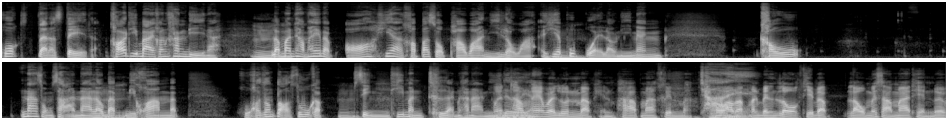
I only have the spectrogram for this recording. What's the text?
พวกแต่ละ stage อะเขาอธิบายค่อนข้างดีนะอืแล้วมันทำให้แบบอ๋อเหี้ยเขาประสบภาวะนี้เหรอวะไอ้เหี้ยอืมผู้ป่วยเหล่านี้แม่งเขาน่าสงสารนะแล้วแบบอืมมีความแบบ โหเขาต้องต่อสู้กับอืมสิ่งที่มันเถื่อนขนาดเหนี้มือนเลยทำให้อะวัยรุ่นแบบเห็นภาพมากขึ้นป่ะใช่เพราะว่าแบบมันเป็นโลกที่แบบเราไม่สามารถเห็นด้วย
